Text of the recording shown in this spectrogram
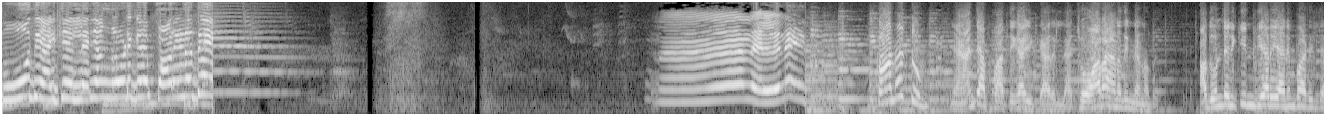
പൂതിയായിട്ടല്ലേ ഞങ്ങളോട് ഇങ്ങനെ പറയണത്? ഞാൻ ചപ്പാത്തി കഴിക്കാറില്ല. ചോറാണ് തിന്നണത്. അതുകൊണ്ട് എനിക്ക് ഇന്ത്യ അറിയാനും പാടില്ല.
